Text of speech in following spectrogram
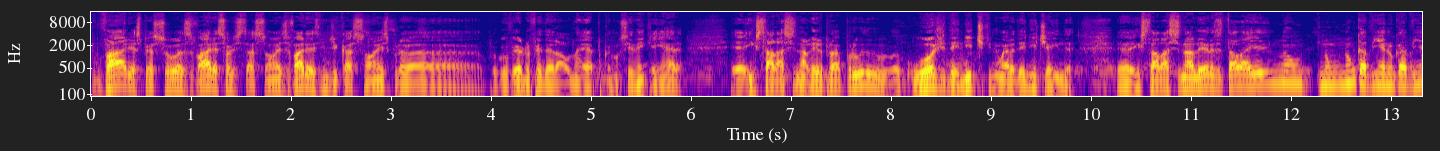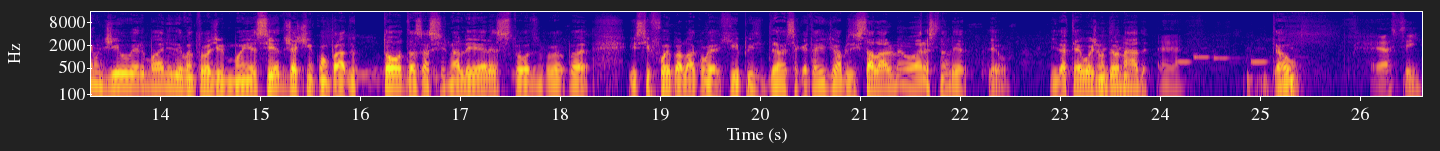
várias pessoas, várias solicitações, várias indicações para o governo federal na época, não sei nem quem era, é, instalar sinaleira para o hoje DENIT, que não era DENIT ainda, é, instalar sinaleiras e tal. Aí não, não, nunca vinha, nunca vinha. Um dia o Hermani levantou de manhã cedo, já tinha comprado todas as sinaleiras, todas, e se foi para lá com a equipe da Secretaria de Obras, instalaram na hora a sinaleira. Deu. E até hoje não deu nada. É. Então. É assim.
